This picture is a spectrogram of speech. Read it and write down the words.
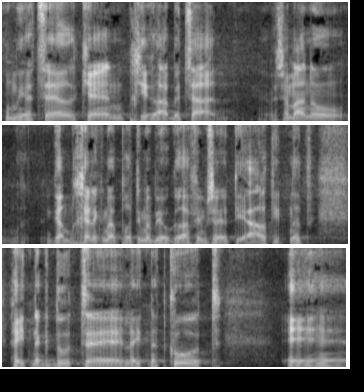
הוא מייצר, כן, בחירה בצד. ושמענו גם חלק מהפרטים הביוגרפיים שתיארת, ההתנגדות אה, להתנתקות, אה,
